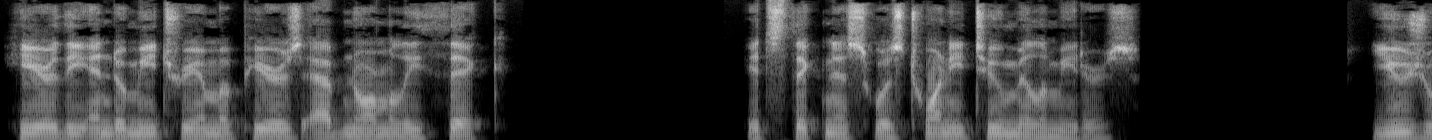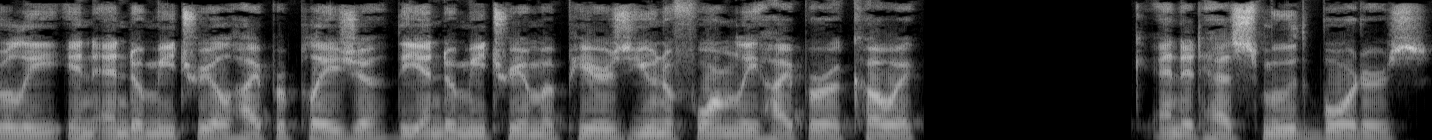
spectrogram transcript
Here the endometrium appears abnormally thick. Its thickness was 22 millimeters. Usually in endometrial hyperplasia, the endometrium appears uniformly hyperechoic and it has smooth borders.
